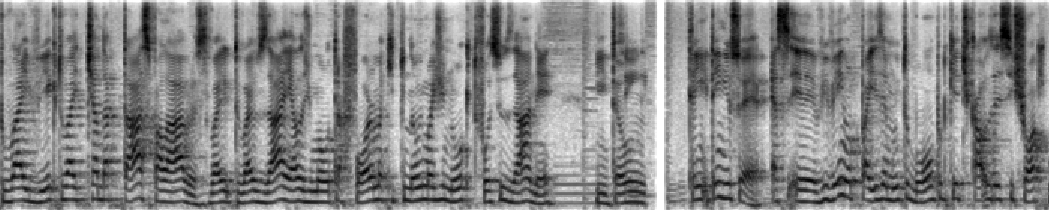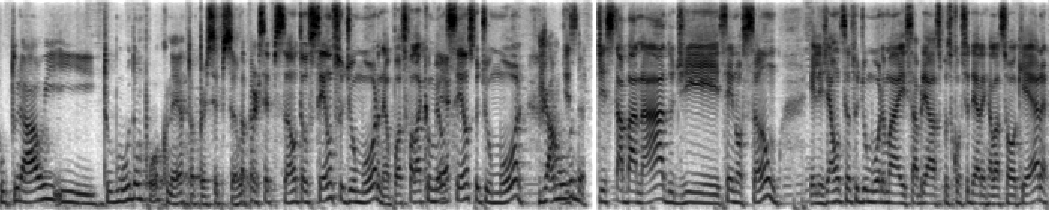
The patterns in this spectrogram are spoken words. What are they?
tu vai ver que tu vai te adaptar às palavras, tu vai, tu vai usar elas de uma outra forma que tu não imaginou que tu fosse usar, né? Então, Sim. Tem, tem isso, é, é, é, Viver em outro país é muito bom porque te causa esse choque cultural e, e tu muda um pouco, né? A tua percepção. Tua percepção, teu senso de humor, né? Eu posso falar que o meu é. senso de humor. Já muda. De, de estabanado, de sem noção, ele já é um senso de humor mais, abre aspas, considero em relação ao que era,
